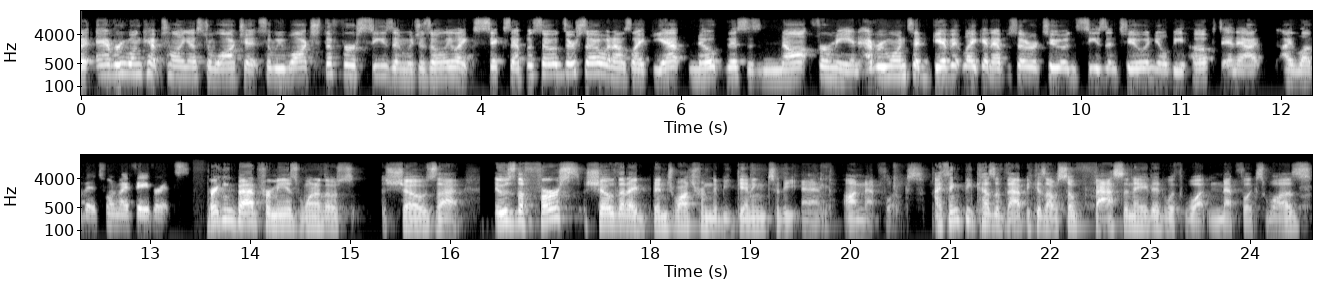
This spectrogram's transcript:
but everyone kept telling us to watch it. So we watched the first season, which is only like six episodes or so. And I was like, yep, nope, this is not for me. And everyone said, give it like an episode or two in season two and you'll be hooked. And I, I love it. It's one of my favorites. Breaking Bad for me is one of those shows that it was the first show that I binge watched from the beginning to the end on Netflix. I think because of that, because I was so fascinated with what Netflix was,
